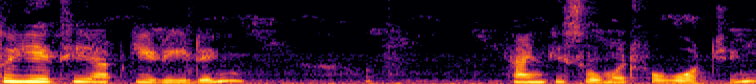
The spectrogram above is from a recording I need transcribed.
तो ये थी आपकी reading thank you so much for watching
